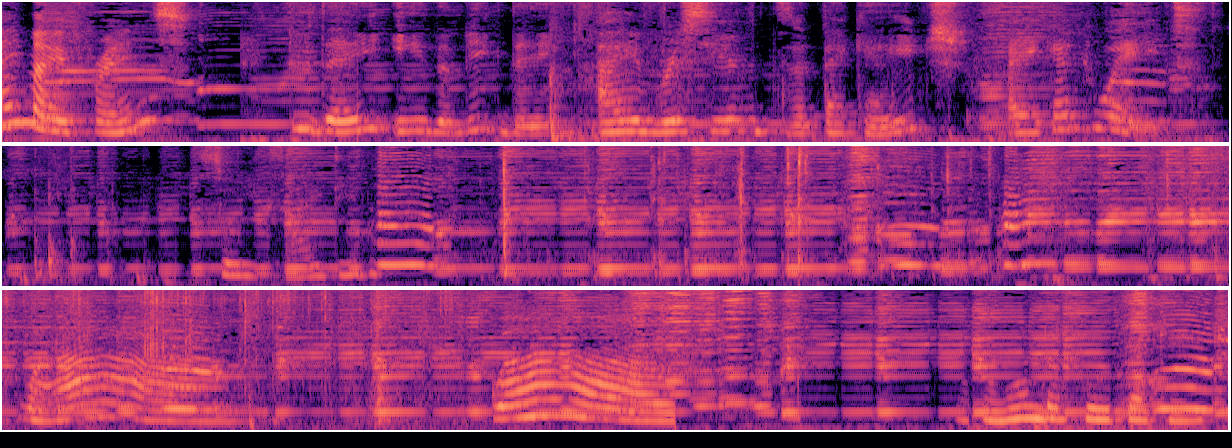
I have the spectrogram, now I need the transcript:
Hi my friends! Today is a big day. I've received the package. I can't wait. So excited. Wow! Wow! A wonderful package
